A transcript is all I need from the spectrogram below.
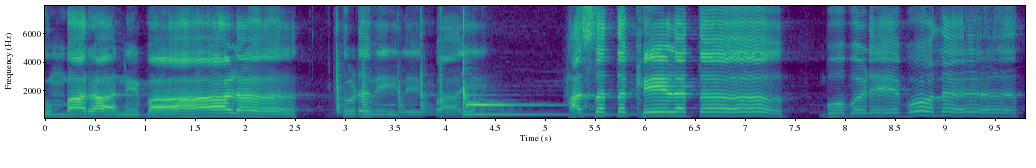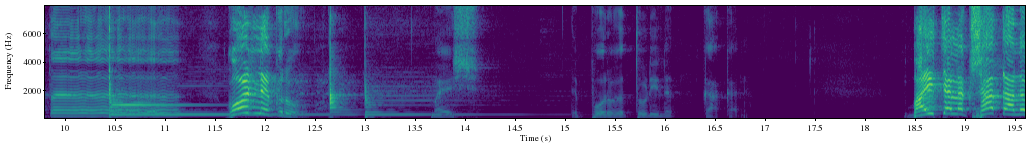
कुंभाराने बाळ तुडविले पायी. हसत खेळत बोबडे बोलत. गोड लेकरू. महेश ते पोरग तुडील काकाने. बाईच्या लक्षात आलं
